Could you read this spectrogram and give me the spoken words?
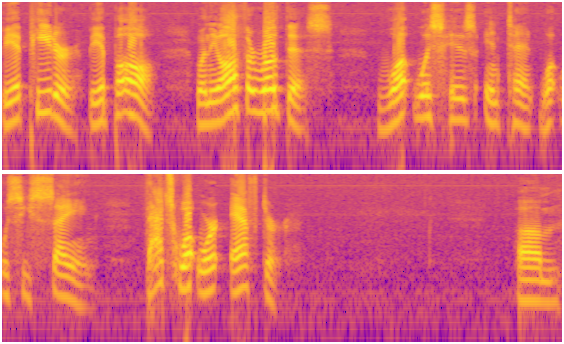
be it Peter, be it Paul, when the author wrote this, what was his intent? What was he saying? That's what we're after. Um,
